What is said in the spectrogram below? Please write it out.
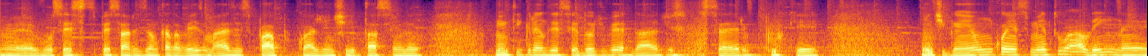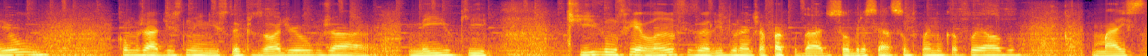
É, você se especializando cada vez mais, esse papo com a gente está sendo muito engrandecedor de verdade, sério, porque a gente ganha um conhecimento além, né? Eu como já disse no início do episódio, eu já meio que tive uns relances ali durante a faculdade sobre esse assunto, mas nunca foi algo mais.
